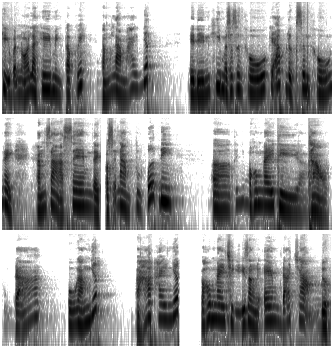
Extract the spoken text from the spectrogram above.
chị vẫn nói là khi mình tập ấy cố gắng làm hay nhất để đến khi mà ra sân khấu cái áp lực sân khấu này khán giả xem này nó sẽ làm tụt bớt đi. À, thế nhưng mà hôm nay thì à, thảo cũng đã cố gắng nhất và hát hay nhất. Và hôm nay chị nghĩ rằng em đã chạm được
